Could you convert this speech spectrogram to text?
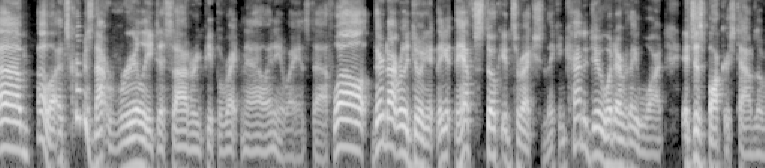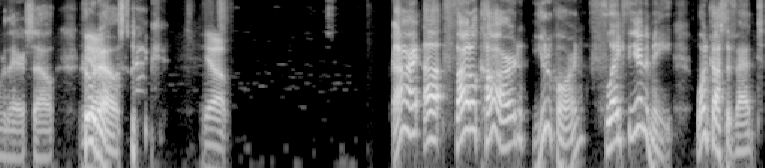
Um. Oh well, and Scorpion's not really dishonoring people right now, anyway, and stuff. Well, they're not really doing it. They they have Stoke Insurrection. They can kind of do whatever they want. It's just Bonkers Town's over there, so who Yeah. knows? Yeah. All right. Uh, final card, Unicorn, flank the enemy. One cost event,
